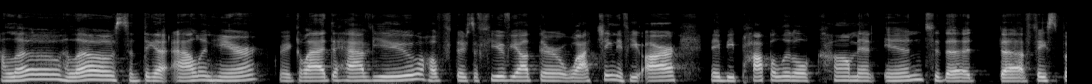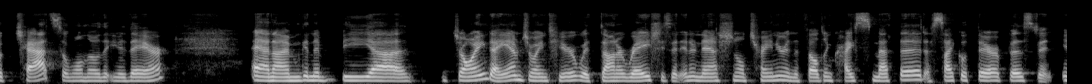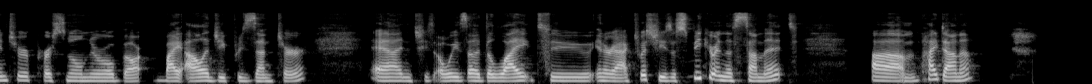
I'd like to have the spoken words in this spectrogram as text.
Hello, hello, Cynthia Allen here. Very glad to have you. Hope there's a few of you out there watching. If you are, maybe pop a little comment in to the, the Facebook chat so we'll know that you're there. And I'm going to be uh, joined, I am joined here with Donna Ray. She's an international trainer in the Feldenkrais method, a psychotherapist, and interpersonal neurobiology presenter. And she's always a delight to interact with. She's a speaker in the summit um, hi, Donna.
